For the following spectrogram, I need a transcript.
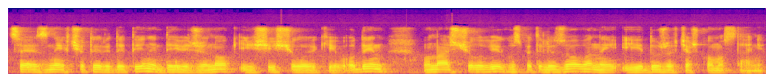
Це з них 4 дитини, 9 жінок і 6 чоловіків. Один у нас чоловік госпіталізований і дуже в тяжкому стані.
